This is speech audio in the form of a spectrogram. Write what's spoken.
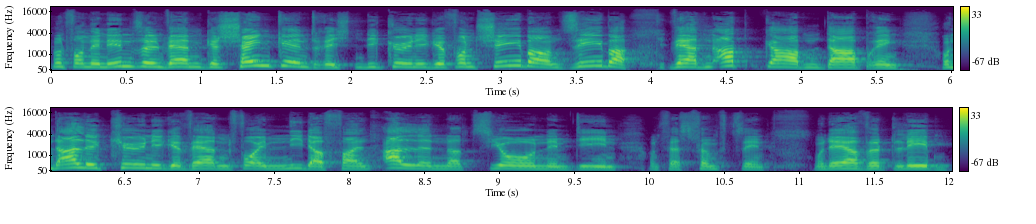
und von den Inseln werden Geschenke entrichten. Die Könige von Sheba und Seba werden Abgaben darbringen. Und alle Könige werden vor ihm niederfallen. Alle Nationen ihm dienen. Und Vers 15. Und er wird leben.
